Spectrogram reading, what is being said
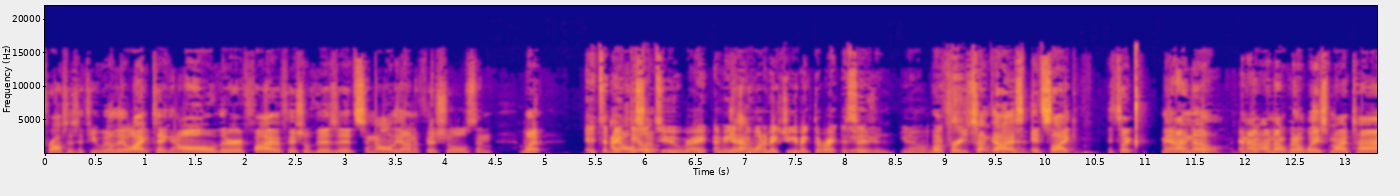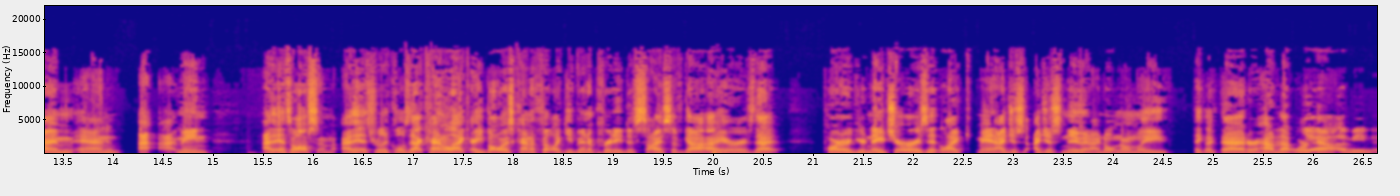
process, if you will. They like taking all their five official visits and all the unofficials, and but It's a big also- deal too, right? I mean, Yeah. you want to make sure you make the right decision. You know, but for some guys, yeah. it's like it's like man, I know, and I'm, I'm not going to waste my time. And I, I mean, I think it's awesome. I think it's really cool. Is that kind of like you've always kind of felt like you've been a pretty decisive guy, or is that part of your nature, or is it like man, I just I just knew, and I don't normally think like that, or how did that work yeah, out? I mean,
